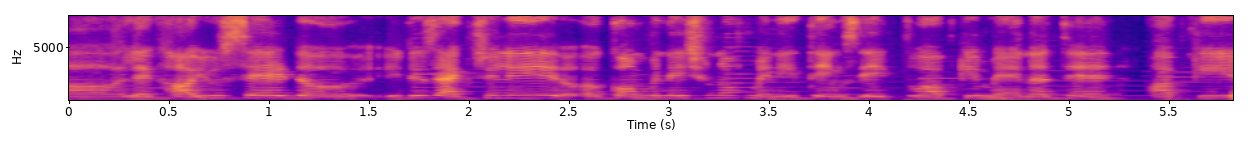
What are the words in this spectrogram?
like how you said it is actually combination of many things एक तो आपकी मेहनत है आपकी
